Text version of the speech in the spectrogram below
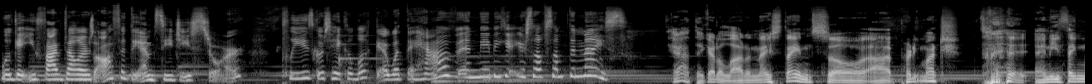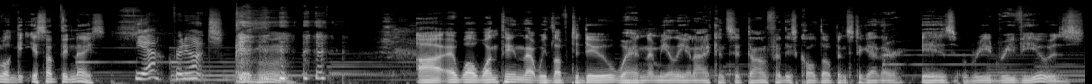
will get you $5 off at the MCG store. Please go take a look at what they have and maybe get yourself something nice. Yeah, they got a lot of nice things, so uh, pretty much anything will get you something nice. Yeah, pretty much. Uh, well, one thing that we'd love to do when Amelia and I can sit down for these cold opens together is read reviews.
